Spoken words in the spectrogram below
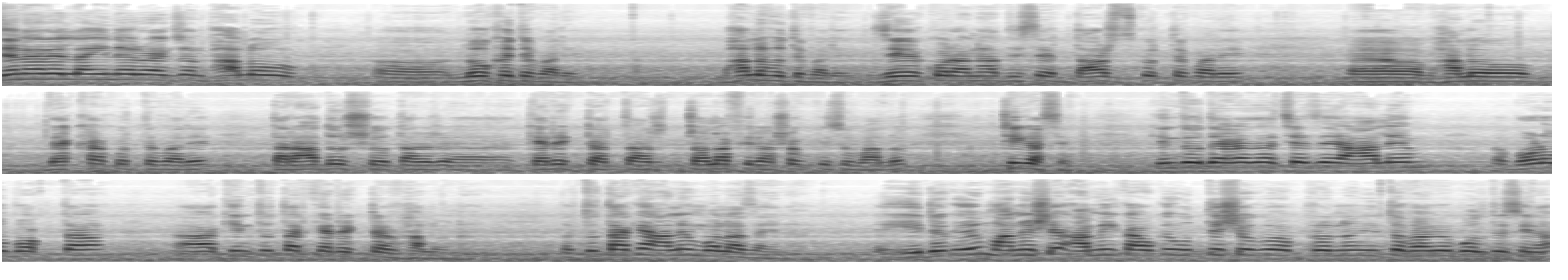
জেনারেল লাইনেরও একজন ভালো লোক হতে পারে। ভালো হতে পারে, যে কোরআন, হাদিসের দার্স করতে পারে ভালো ব্যাখ্যা করতে পারে, তার আদর্শ, তার ক্যারেক্টার তার চলাফেরা সব কিছু ভালো, ঠিক আছে। কিন্তু দেখা যাচ্ছে যে আলেম বড় বক্তা কিন্তু তার ক্যারেক্টার ভালো না। তো তাকে আলেম বলা যায় না। এটাকে মানুষে, আমি কাউকে উদ্দেশ্য প্রণোদিতভাবে বলতেছি না,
